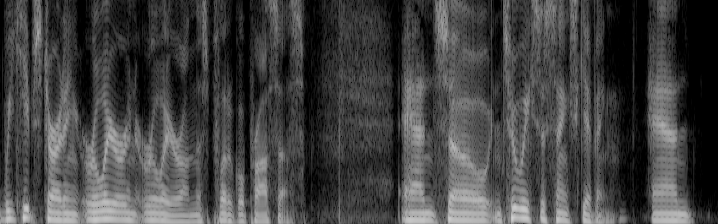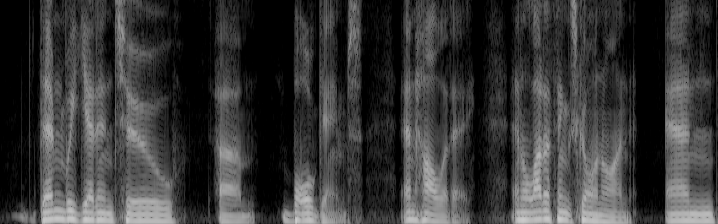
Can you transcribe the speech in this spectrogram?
we keep starting earlier and earlier on this political process, and so in two weeks is Thanksgiving, and then we get into um, bowl games and holiday and a lot of things going on. And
